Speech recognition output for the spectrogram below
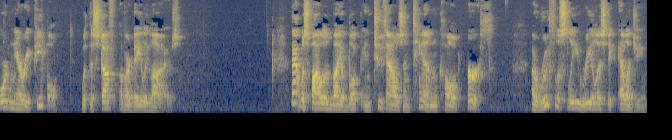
ordinary people with the stuff of our daily lives. That was followed by a book in 2010 called Earth, a ruthlessly realistic elegy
